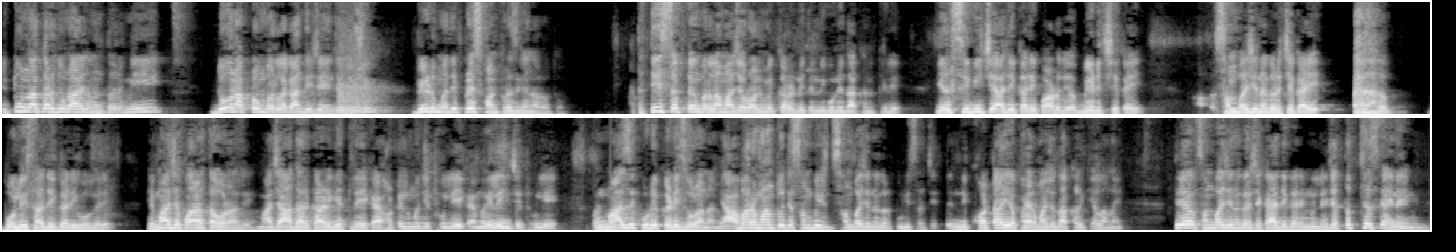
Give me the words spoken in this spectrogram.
तिथून नकार देऊन आल्यानंतर मी दोन ऑक्टोबरला गांधी जयंती दिवशी बीडमध्ये प्रेस कॉन्फरन्स घेणार होतो. आता तीस सप्टेंबरला माझ्या रॉयल कराडने त्यांनी गुन्हे दाखल केले. एलसीबीचे अधिकारी पाडू बीडचे काही संभाजीनगरचे काही पोलीस अधिकारी वगैरे. हे माझ्या पाळतावर आले. माझे आधार कार्ड घेतले काय हॉटेलमध्ये ठेवले काय महिलांचे ठेवले. पण माझे कुठे कडी जुळाना मी आभार मानतो ते संभाजी संभाजीनगर पोलिसाचे. त्यांनी खोटा एफ आय आर माझ्या दाखल केला नाही. ते संभाजीनगरचे काय अधिकारी म्हणले? ह्याच्यात तथ्यच काही नाही म्हणले.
